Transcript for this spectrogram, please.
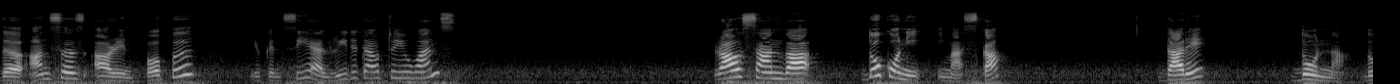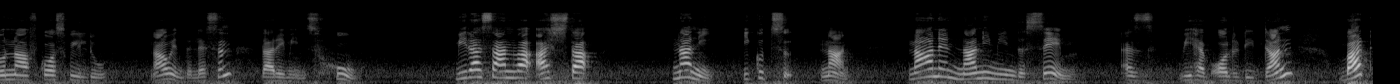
the answers are in purple. You can see I will read it out to you once. Rao san wa doko ni imasu ka? Dare, donna. Donna of course, we will do now in the lesson. Dare means who. Mira san wa ashita nani ikutsu nan. Nan and nani mean the same as we have already done, but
